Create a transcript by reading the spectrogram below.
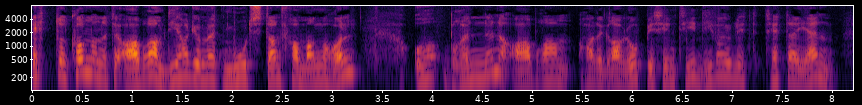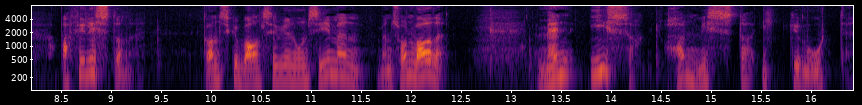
Etterkommerne til Abraham de hadde jo møtt motstand fra mange hold. Og brønnene Abraham hadde gravd opp i sin tid, de var jo blitt tetta igjen av filistene. Ganske barnslig vil noen si, men, men sånn var det. Men Isak, han mista ikke motet.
